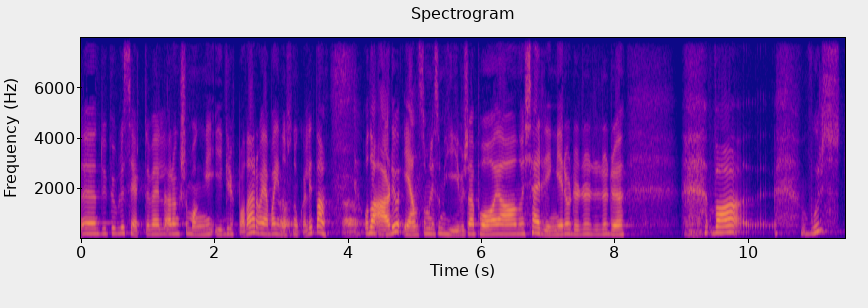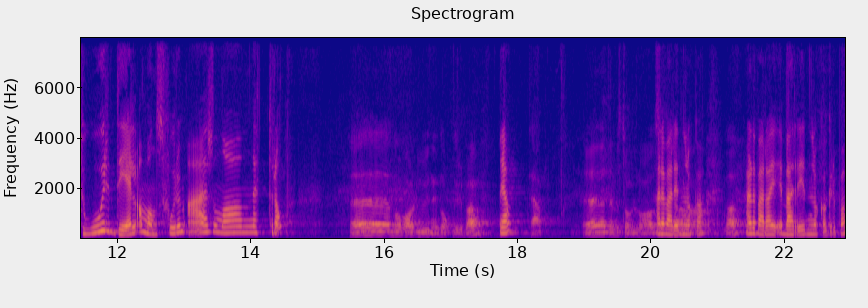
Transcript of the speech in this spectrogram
eh, Du publiserte vel arrangementet i gruppa der, og jeg var inne og snoka litt. da. Ja, ja. Og da er det jo en som liksom hiver seg på ja, noen kjerringer og dø, dø, dø, dø, dø. Hva, hvor stor del av Mannsforum er sånne nettroll? Uh, nå var du inne i den åpne gruppa. Ja. ja. Eh, den består vel nå av Er det verre i den lokka? Hva? Er det verre, verre i den lokka gruppa?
